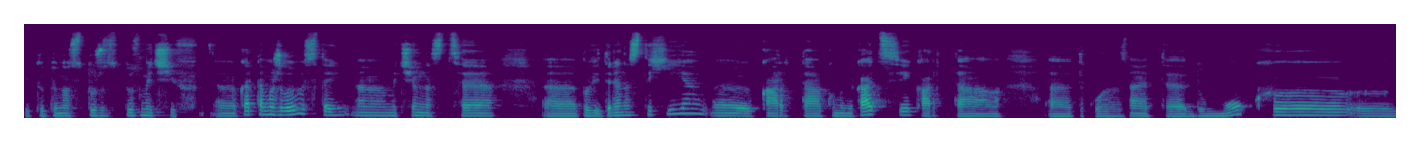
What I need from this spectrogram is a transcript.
І тут у нас туз, туз мечів. Е, Карта можливостей. Мечі в нас це повітряна стихія, карта комунікації, карта е, такої, знаєте, думок. е, е,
